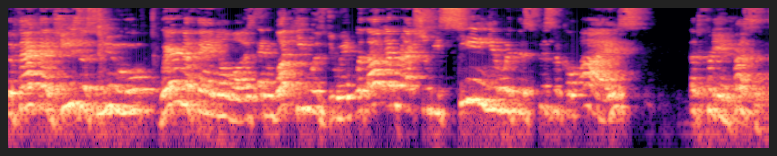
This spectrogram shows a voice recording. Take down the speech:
The fact that Jesus knew where Nathanael was and what he was doing without ever actually seeing him with his physical eyes, that's pretty impressive.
